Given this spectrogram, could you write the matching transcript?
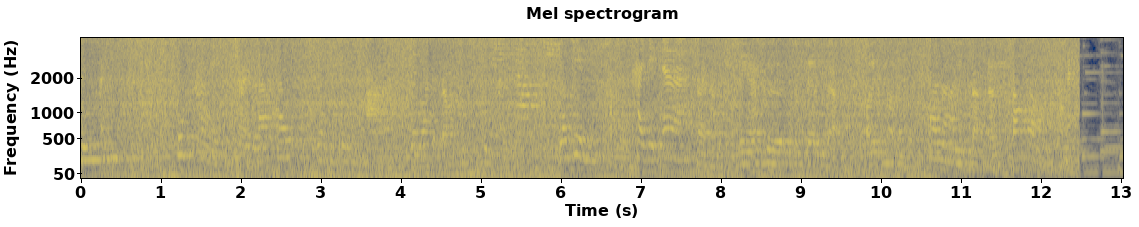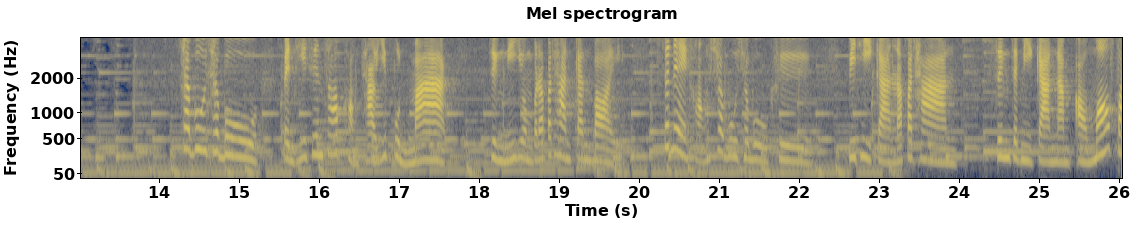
ชุบไข่ชุบไข่ใช่เสร็จแล้วค่อยลงจุ่มอ่าเสร็จแล้วชุบชุบไข่ แล้วกินครับผมไข่ดิบเนี่ยนะใช่ครับนี่งั้นคือเป็นเดิมแบบออริจินอลเลยอ๋อเหรอคือแบบนั้นต้องลองนะชาบูชาบูเป็นที่ชื่นชอบของชาวญี่ปุ่นมาก จึงนิยมรับประทานกันบ่อย เสน่ห์ของชาบูชาบูคือ วิธีการรับประทาน ซึ่งจะมีการนำเอาหม้อไฟ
